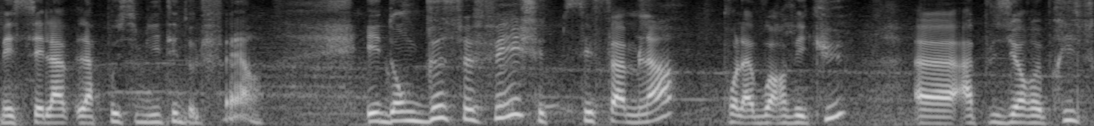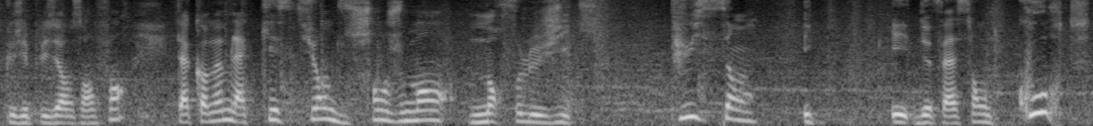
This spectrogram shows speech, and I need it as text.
mais c'est la, la possibilité de le faire. Et donc, de ce fait, chez ces femmes-là, pour l'avoir vécu euh, à plusieurs reprises, puisque j'ai plusieurs enfants, tu as quand même la question du changement morphologique puissant et, de façon courte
